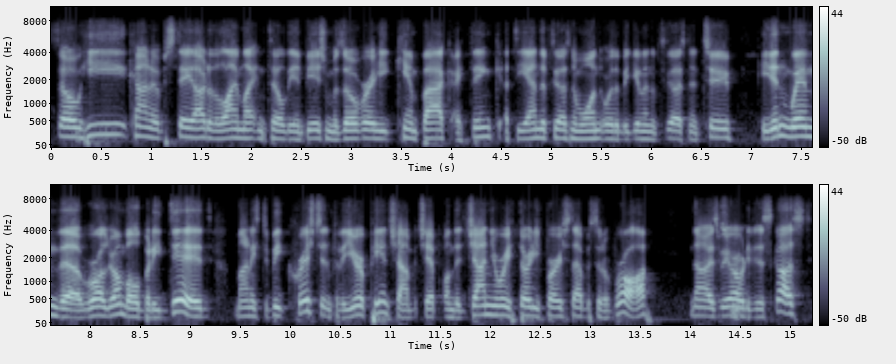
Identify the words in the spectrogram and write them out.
So he kind of stayed out of the limelight until the invasion was over. He came back, I think, at the end of 2001 or the beginning of 2002. He didn't win the Royal Rumble, but he did manage to beat Christian for the European Championship on the January 31st episode of Raw. Now, as we already discussed,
